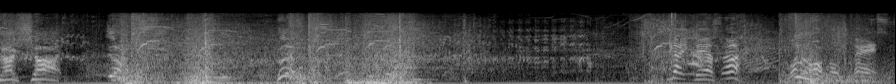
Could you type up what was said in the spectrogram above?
Not shot! Nightmares! Ugh! Ah, what awful pests!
